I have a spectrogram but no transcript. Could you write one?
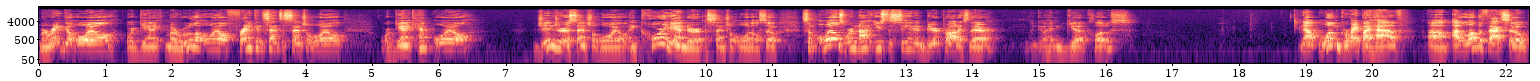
moringa oil, organic marula oil, frankincense essential oil, organic hemp oil, ginger essential oil, and coriander essential oil. So some oils we're not used to seeing in beard products there. Let me go ahead and get up close. Now, one gripe I have, um, I love the fact so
